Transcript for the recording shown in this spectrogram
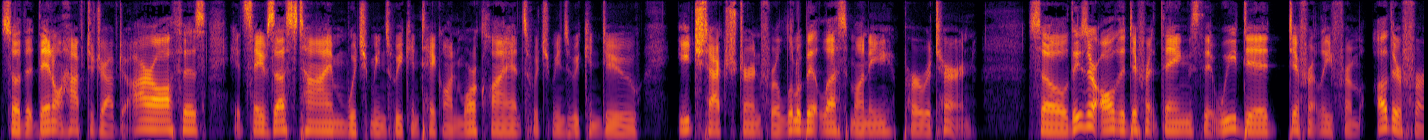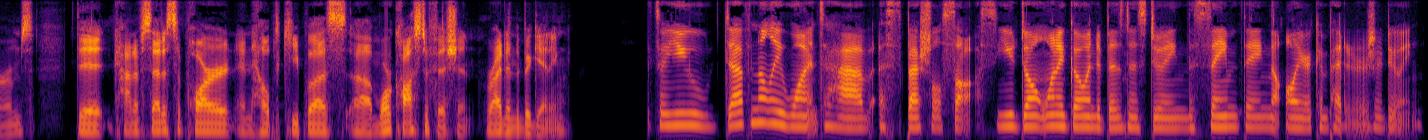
so that they don't have to drive to our office. It saves us time, which means we can take on more clients, which means we can do each tax return for a little bit less money per return. So these are all the different things that we did differently from other firms that kind of set us apart and helped keep us uh, more cost efficient right in the beginning. So you definitely want to have a special sauce. You don't want to go into business doing the same thing that all your competitors are doing.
